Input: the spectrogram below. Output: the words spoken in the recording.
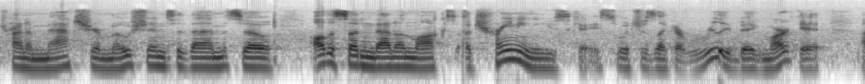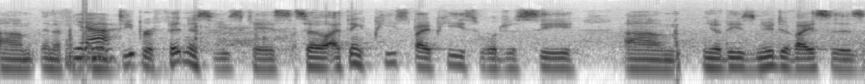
trying to match your motion to them. So all of a sudden that unlocks a training use case, which is like a really big market um, and, a, yeah. and, a, deeper fitness use case. So I think piece by piece we'll just see, um, you know, these new devices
